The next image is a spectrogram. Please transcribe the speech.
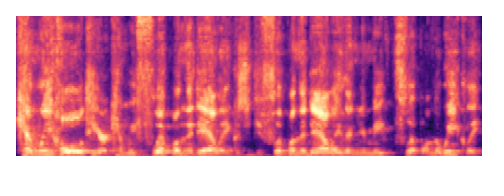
can we hold here? Can we flip on the daily? Because if you flip on the daily, then you meet flip on the weekly.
